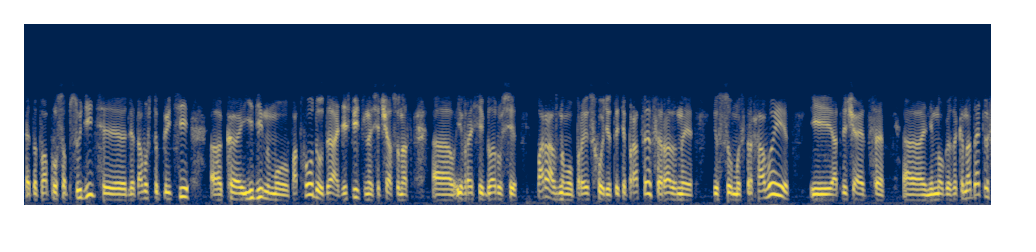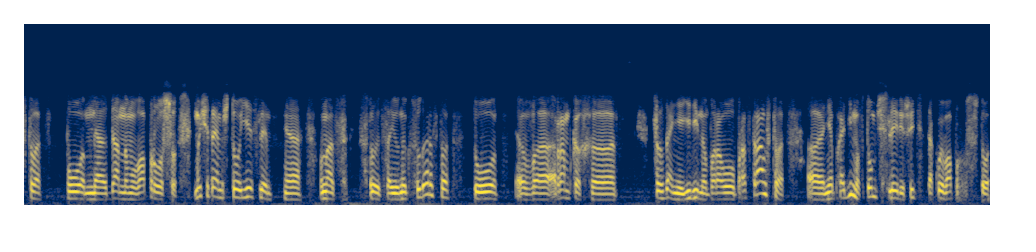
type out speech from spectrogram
этот вопрос обсудить э, для того, чтобы прийти э, к единому подходу. Да, действительно, сейчас у нас э, и в России, и в Беларуси по-разному происходят эти процессы, разные и суммы страховые, и отличается немного законодательство по данному вопросу. Мы считаем, что если у нас строится союзное государство, то в рамках создания единого правового пространства э, необходимо в том числе решить такой вопрос, что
